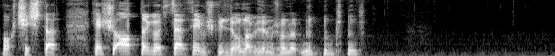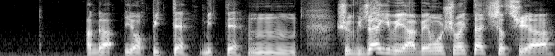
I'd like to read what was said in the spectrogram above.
çok çeşit var. Keşke şu altta gösterseymiş. Güzel olabilirmiş onu. Aga yok bitti. Bitti. Hmm. Şu güzel gibi ya. Benim hoşuma gitti açıkçası şu ya.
